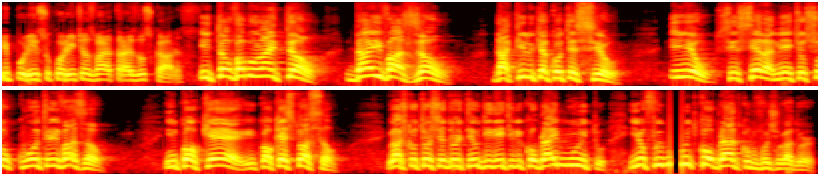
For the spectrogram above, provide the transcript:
e por isso o Corinthians vai atrás dos caras. Então vamos lá então. Da invasão, daquilo que aconteceu. Eu, sinceramente, eu sou contra a invasão. Em qualquer, em qualquer situação. Eu acho que o torcedor tem o direito de cobrar e muito. E eu fui muito cobrado como foi jogador.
